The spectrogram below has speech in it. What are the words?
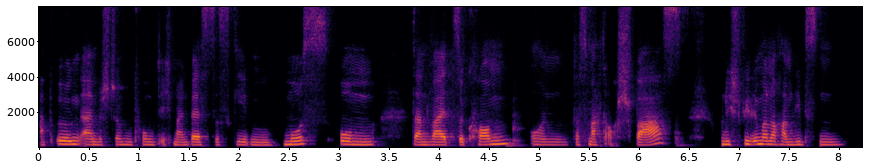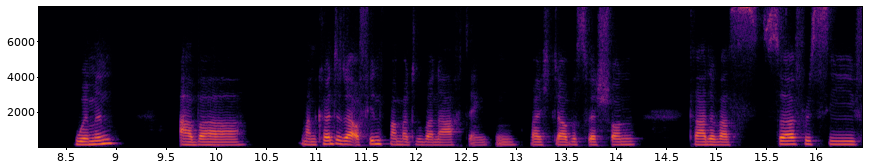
ab irgendeinem bestimmten Punkt ich mein Bestes geben muss, um dann weit zu kommen. Und das macht auch Spaß. Und ich spiele immer noch am liebsten Women. Aber man könnte da auf jeden Fall mal drüber nachdenken, weil ich glaube, es wäre schon gerade was Serve Receive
